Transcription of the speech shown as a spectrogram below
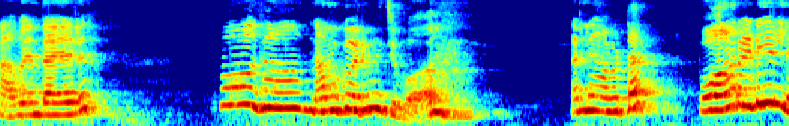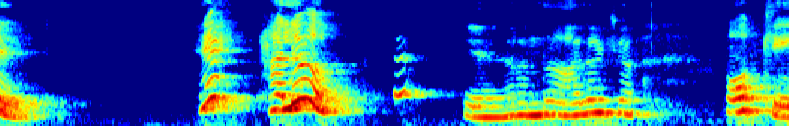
അപ്പോൾ എന്തായാലും പോകാം. നമുക്ക് ഒരുമിച്ച് പോവാം അല്ലേ അവിടെ പോകാൻ റെഡിയല്ലേ? ഏ ഹലോ? വേറെന്തോ ആലോചിക്കുക ഓക്കെ.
